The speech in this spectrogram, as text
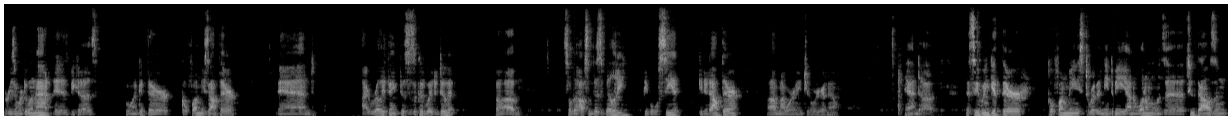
the reason we're doing that is because we want to get their GoFundMe's out there, and I really think this is a good way to do it. Um, so they'll have some visibility. People will see it, get it out there. I'm not wearing any jewelry right now. And uh, let's see if we can get their GoFundMe's to where they need to be. I know one of them was a 2,000,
